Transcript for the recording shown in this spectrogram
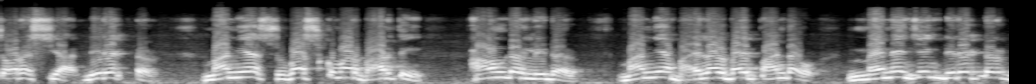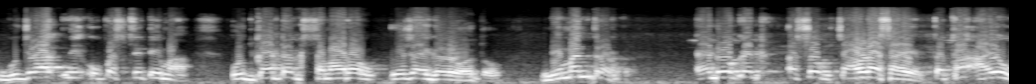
ચોરસિયા, ડિરેક્ટર. માન્ય સુભાષકુમાર ભારતી, ફાઉન્ડર લીડર. માન્ય ભાઈલાલભાઈ પાંડવ, મેનેજિંગ ડિરેક્ટર ગુજરાતની ઉપસ્થિતિમાં ઉદ્ઘાટક સમારોહ યોજાઈ ગયો હતો. નિમંત્રક એડવોકેટ અશોક ચાવડા સાહેબ તથા આયુ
